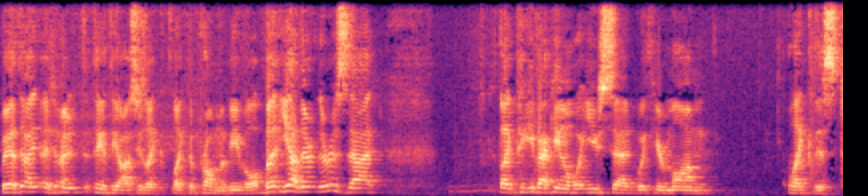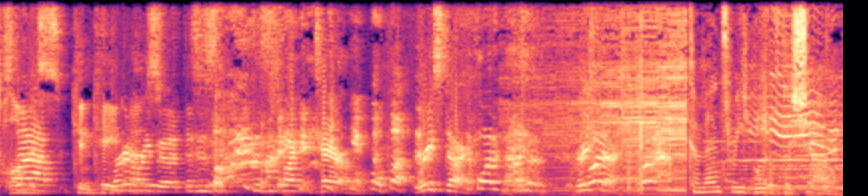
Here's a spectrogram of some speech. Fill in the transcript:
But I, I, I think theodicy is like like the problem of evil. But yeah, there there is that like piggybacking on what you said with your mom, like this Thomas Stop. Kinkade. We're gonna reboot. This is this is fucking terrible. Restart. What happened? Restart. Commence reboot of the show.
